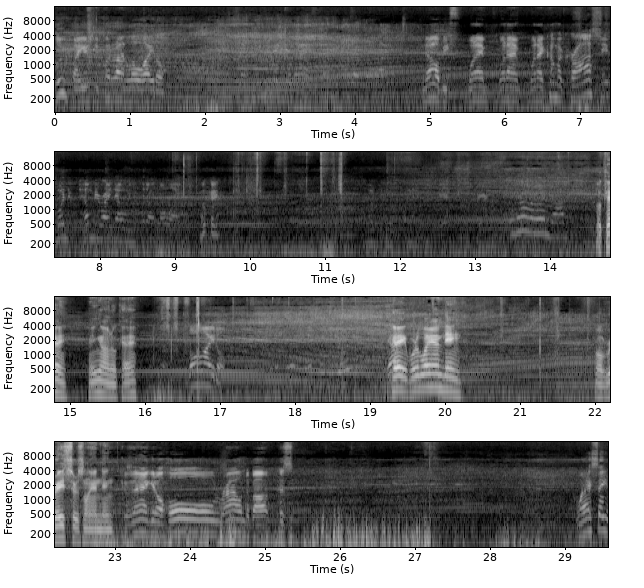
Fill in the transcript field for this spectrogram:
loop, I usually put it on low idle. So when you make your last turn, you put on low idle? No, be, when I when I when I come across. Hey, when, tell me right now when you put on low idle. Okay. I'm gonna, I'm gonna keep that in there. Okay, hang on, okay? Low idle. Okay, we're landing. Well, Racer's landing. Because then I get a whole roundabout. Because when I say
